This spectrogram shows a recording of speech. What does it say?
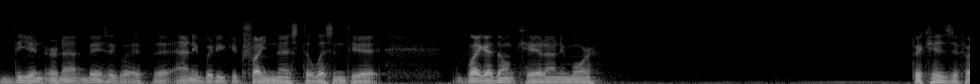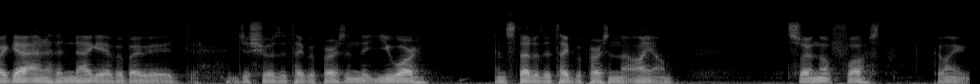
the internet basically if the, anybody could find this to listen to it. Like I don't care anymore. Because if I get anything negative about it, it just shows the type of person that you are instead of the type of person that I am. So I'm not fussed. Like,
